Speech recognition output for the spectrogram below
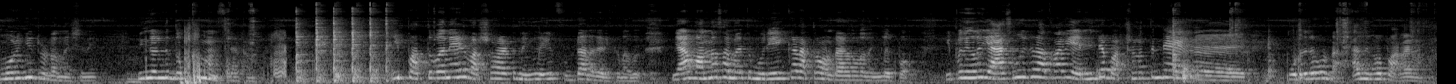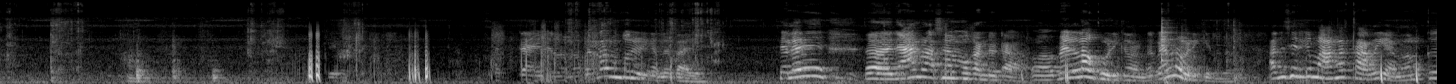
മുഴുകിയിട്ടുണ്ടോ മനുഷ്യനെ? നിങ്ങളുടെ ദുഃഖം മനസ്സിലാക്കണം. ഈ പത്ത് പതിനേഴ് വർഷമായിട്ട് നിങ്ങൾ ഈ ഫുഡാണ് കഴിക്കുന്നത്. ഞാൻ വന്ന സമയത്ത് മുരിങ്ങക്കട അത്ര ഉണ്ടായിരുന്നുള്ളൂ നിങ്ങളിപ്പോൾ ഇപ്പോൾ നിങ്ങൾ യാസൂരിക്കട അത്ര എന്റെ ഭക്ഷണത്തിന്റെ കൂടുതൽ കൊണ്ടാണ്. അത് നിങ്ങൾ പറയണം. വെള്ളം ഒന്നും പോലും ഒഴിക്കല്ല കാര്യം ചിലർ ഞാൻ പ്രാവശ്യം കണ്ടിട്ടാ വെള്ളം വെള്ളമൊക്കെ ഒഴിക്കുന്നുണ്ട് വെള്ളം ഒഴിക്കരുത്. അത് ശരിക്കും മാങ്ങ കറിയാണ്. നമുക്ക്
